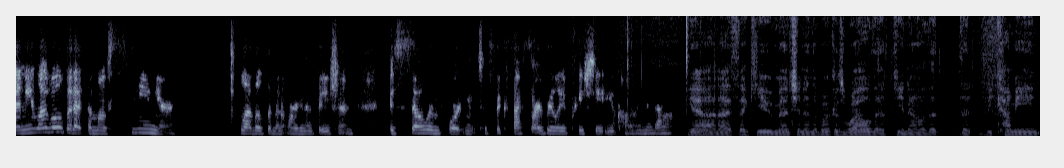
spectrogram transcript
any level, but at the most senior levels of an organization is so important to success. So I really appreciate you calling it out. Yeah, and I think you mentioned in the book as well that you know that that becoming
